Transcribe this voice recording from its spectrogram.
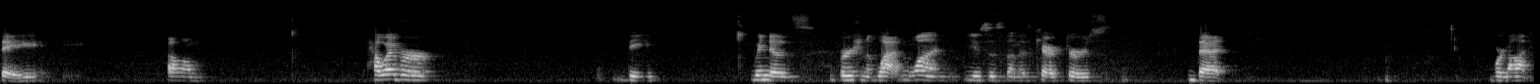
they, um, however, the Windows version of Latin 1 uses them as characters that were not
